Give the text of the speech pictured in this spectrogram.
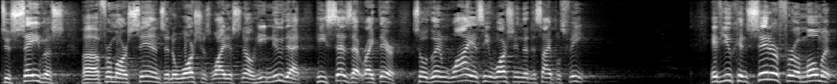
to save us uh, from our sins and to wash us white as snow. He knew that. He says that right there. So then why is he washing the disciples' feet? If you consider for a moment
